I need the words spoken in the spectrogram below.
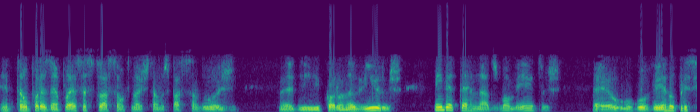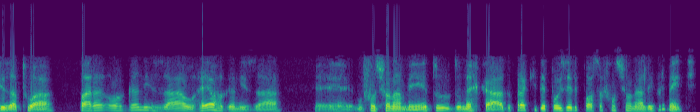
Então, por exemplo, essa situação que nós estamos passando hoje, né, de coronavírus, em determinados momentos, é, o governo precisa atuar para organizar ou reorganizar é, o funcionamento do mercado para que depois ele possa funcionar livremente.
